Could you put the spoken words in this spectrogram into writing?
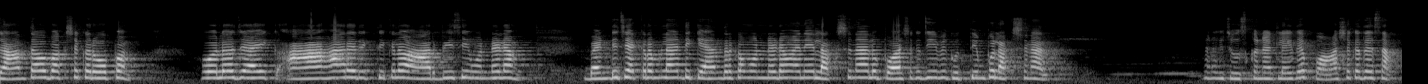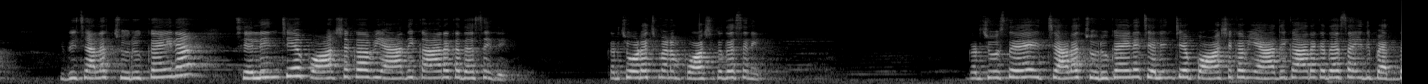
జాంతవభక్షక రూపం హోలోజాయిక్ ఆహార రిక్తికలో ఆర్బీసీ ఉండడం బండి చక్రం లాంటి కేంద్రకం ఉండడం అనే లక్షణాలు పోషకజీవి గుర్తింపు లక్షణాలు. మనకు చూసుకున్నట్లయితే పోషక దశ. ఇది చాలా చురుకైన చెలించే పోషక వ్యాధికారక దశ ఇది. ఇక్కడ చూడొచ్చు మనం పోషక దశని. ఇక్కడ చూస్తే ఇది చాలా చురుకైన చెలించే పోషక వ్యాధికారక దశ. ఇది పెద్ద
